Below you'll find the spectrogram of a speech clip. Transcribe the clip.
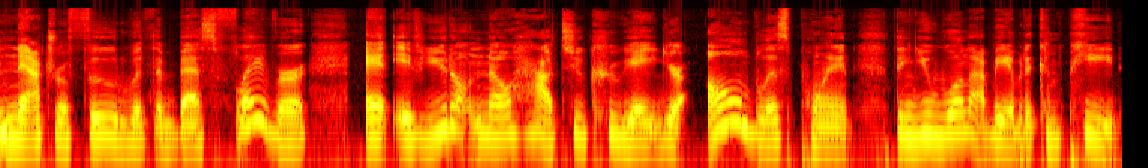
natural food with the best flavor. And if you don't know how to create your own bliss point, then you will not be able to compete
